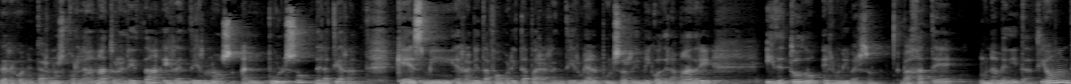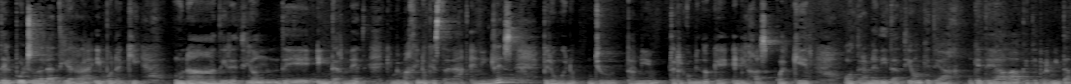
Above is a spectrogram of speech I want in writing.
de reconectarnos con la naturaleza y rendirnos al pulso de la tierra, que es mi herramienta favorita para rendirme al pulso rítmico de la madre y de todo el universo. Bájate una meditación del pulso de la tierra y pone aquí una dirección de internet que me imagino que estará en inglés, pero bueno, yo también te recomiendo que elijas cualquier otra meditación que te, haga, que te haga, que te permita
